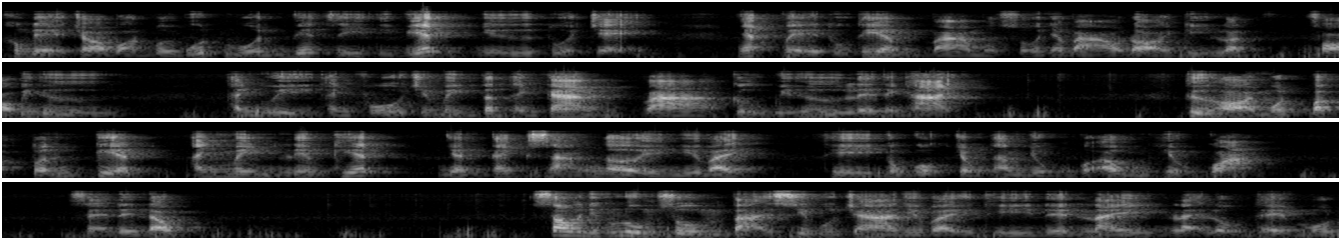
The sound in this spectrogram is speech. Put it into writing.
không để cho bọn bồi bút muốn viết gì thì viết như tuổi trẻ, nhắc về Thủ Thiêm và một số nhà báo đòi kỷ luật Phó Bí thư Thành ủy Thành phố Hồ Chí Minh Tất Thành Cang và cựu Bí thư Lê Thành Hải. Thử hỏi một bậc tuấn kiệt, anh Minh liêm khiết, nhân cách sáng ngời như vậy thì công cuộc chống tham nhũng của ông hiệu quả sẽ đến đâu. Sau những lùm xùm tại Shibuya như vậy thì đến nay lại lộ thêm một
